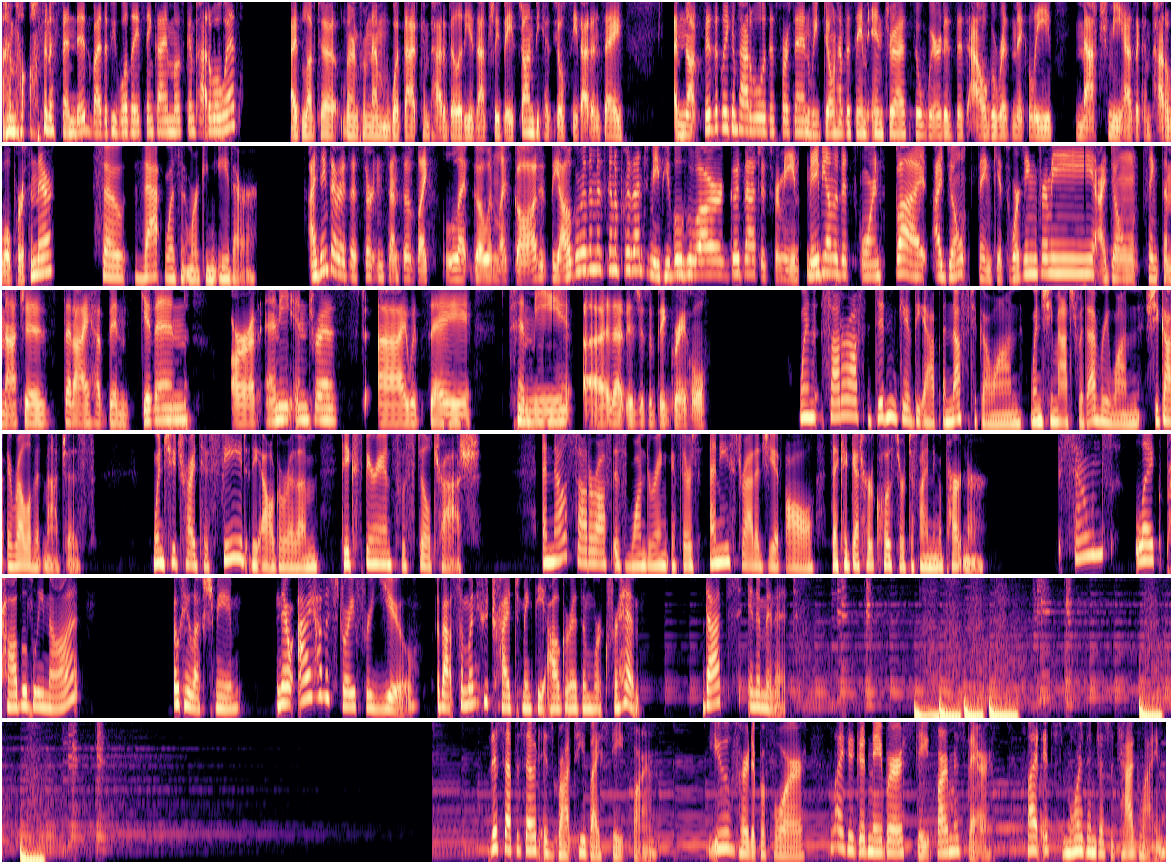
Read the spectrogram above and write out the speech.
I'm often offended by the people they think I'm most compatible with. I'd love to learn from them what that compatibility is actually based on because you'll see that and say, I'm not physically compatible with this person. We don't have the same interests. So, where does this algorithmically match me as a compatible person there? So, that wasn't working either. I think there is a certain sense of like, let go and let God. The algorithm is going to present to me people who are good matches for me. Maybe I'm a bit scorned, but I don't think it's working for me. I don't think the matches that I have been given are of any interest. I would say to me, uh, that is just a big gray hole. When Soderoff didn't give the app enough to go on, when she matched with everyone, she got irrelevant matches. When she tried to feed the algorithm, the experience was still trash. And now Soderoff is wondering if there's any strategy at all that could get her closer to finding a partner. Sounds like probably not. Okay, Lakshmi. Now I have a story for you about someone who tried to make the algorithm work for him. That's in a minute. This episode is brought to you by State Farm. You've heard it before like a good neighbor, State Farm is there. But it's more than just a tagline,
